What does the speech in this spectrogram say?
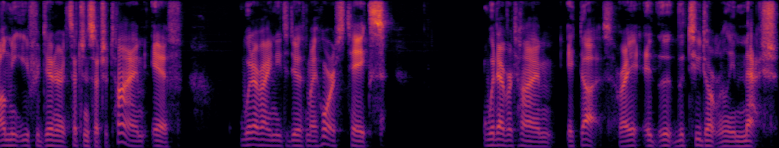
I'll meet you for dinner at such and such a time if whatever I need to do with my horse takes whatever time it does, right? It, the, the two don't really mesh.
